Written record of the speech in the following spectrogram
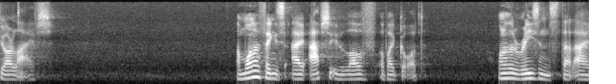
to our lives. And one of the things I absolutely love about God, one of the reasons that I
